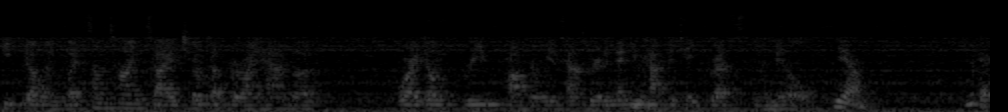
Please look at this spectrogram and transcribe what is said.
keep going. But sometimes I choke up or I have a, or I don't breathe properly. It sounds weird, and then you have to take breaths in the middle. Yeah. Okay.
